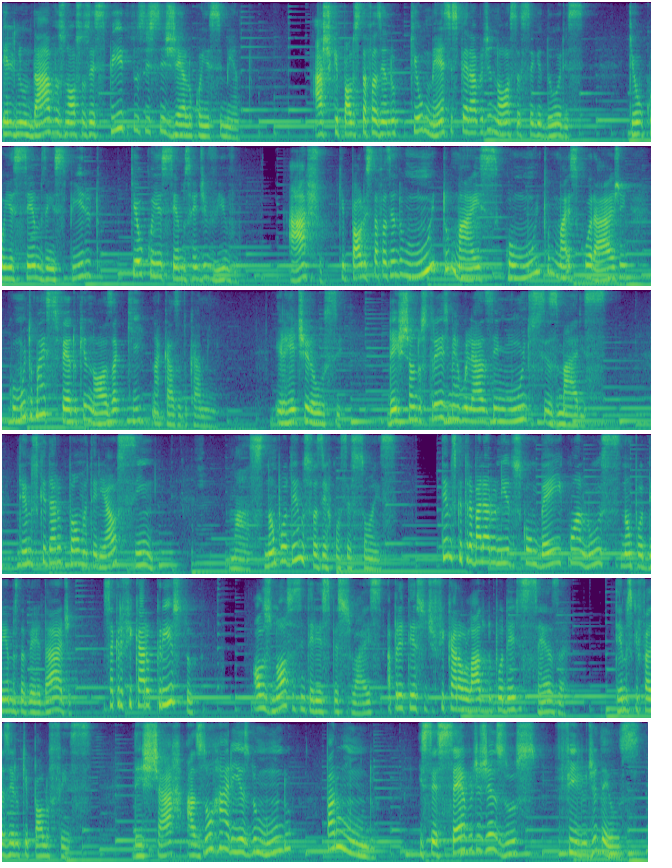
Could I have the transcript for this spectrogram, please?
ele inundava os nossos espíritos de sigelo conhecimento. Acho que Paulo está fazendo o que o mestre esperava de nós, seus seguidores, que o conhecemos em espírito, que o conhecemos redivivo. Acho que Paulo está fazendo muito mais, com muito mais coragem, com muito mais fé do que nós aqui na casa do caminho. Ele retirou-se deixando os três mergulhados em muitos cismares. Temos que dar o pão material, sim, mas não podemos fazer concessões. Temos que trabalhar unidos com o bem e com a luz. Não podemos, na verdade, sacrificar o Cristo aos nossos interesses pessoais a pretexto de ficar ao lado do poder de César. Temos que fazer o que Paulo fez: deixar as honrarias do mundo para o mundo e ser servo de Jesus Filho de Deus.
